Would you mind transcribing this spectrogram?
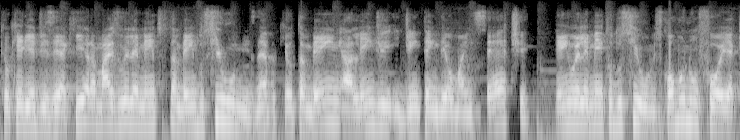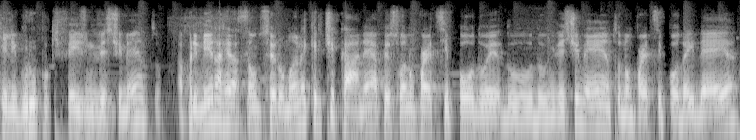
que eu queria dizer aqui era mais o elemento também dos ciúmes, né? Porque eu também, além de, de entender o mindset, tem o elemento dos ciúmes. Como não foi aquele grupo que fez o investimento, a primeira reação do ser humano é criticar, né? A pessoa não participou do, do, do investimento, não participou da ideia.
